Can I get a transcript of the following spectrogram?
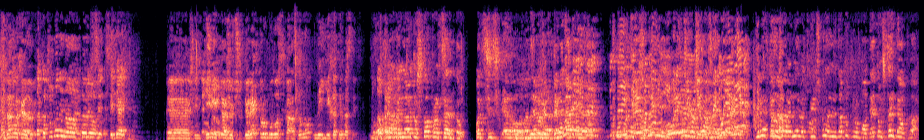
Богдан Михайлович, Так а чому не на Тут си- сидять е, жінки і кажуть, що директору було сказано не їхати на сесію. Правильно, це 100%. От сільське... Це вже Ну, питання. ви знаєте, шановні, говорять жінки, вони до бояться. Директору зараз Невецької школи не дадуть роботи, це все йде від вас.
